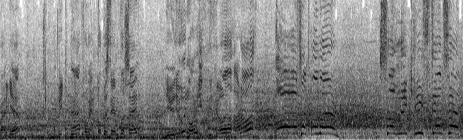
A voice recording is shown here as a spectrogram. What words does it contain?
Berge. slår mot Vikne. Får vente opp istedenfor selv. Junior. Oi. Og her da. Å, så kommer han! Sanne Kristiansen!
